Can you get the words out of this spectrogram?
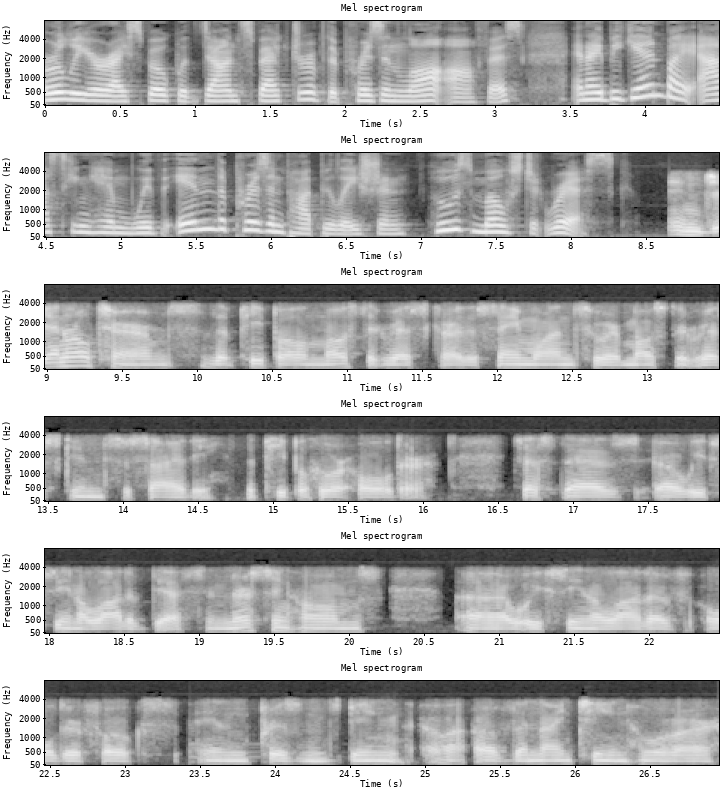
Earlier, I spoke with Don Specter of the Prison Law Office, and I began by asking him within the prison population who's most at risk. In general terms, the people most at risk are the same ones who are most at risk in society, the people who are older. Just as uh, we've seen a lot of deaths in nursing homes, uh, we've seen a lot of older folks in prisons being uh, of the 19 who are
